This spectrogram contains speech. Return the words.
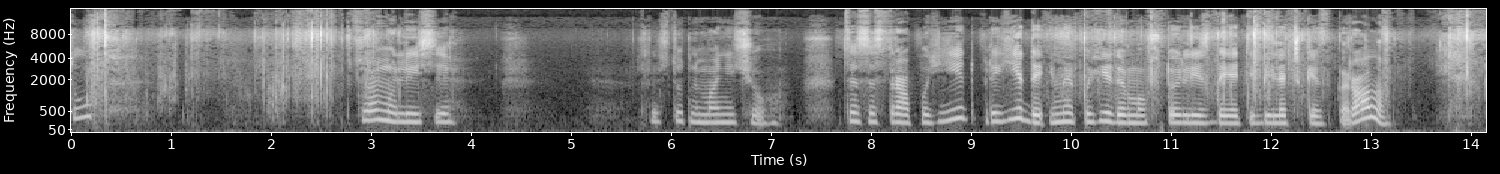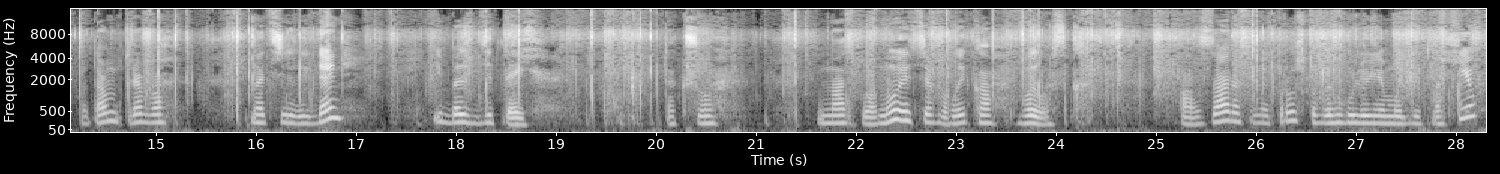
тут, в цьому лісі, щось тут нема нічого. Це сестра поїде, приїде і ми поїдемо в той ліс, де я ті білячки збирала. Бо там треба на цілий день і без дітей. Так що у нас планується велика вилазка. А зараз ми просто вигулюємо дітлахів,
